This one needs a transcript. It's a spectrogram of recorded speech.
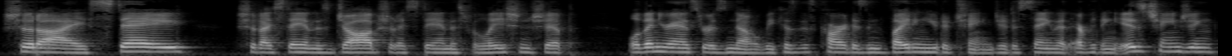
should I stay? Should I stay in this job? Should I stay in this relationship? Well, then your answer is no, because this card is inviting you to change. It is saying that everything is changing.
